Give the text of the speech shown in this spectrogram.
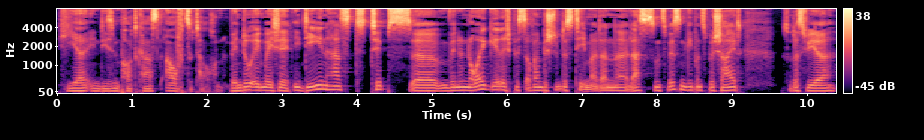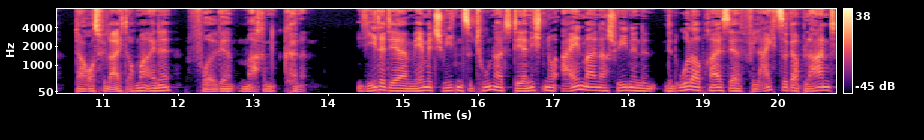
hier in diesem Podcast aufzutauchen. Wenn du irgendwelche Ideen hast, Tipps, äh, wenn du neugierig bist auf ein bestimmtes Thema, dann äh, lass es uns wissen, gib uns Bescheid, so dass wir daraus vielleicht auch mal eine Folge machen können. Jeder, der mehr mit Schweden zu tun hat, der nicht nur einmal nach Schweden in den, Urlaub reist, der vielleicht sogar plant,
